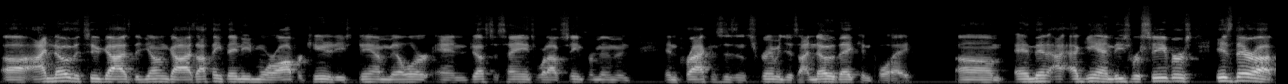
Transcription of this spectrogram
Uh, I know the two guys, the young guys. I think they need more opportunities. Jam Miller and Justice Haynes. What I've seen from them in, in practices and scrimmages, I know they can play. Um, and then I, again, these receivers, is there a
